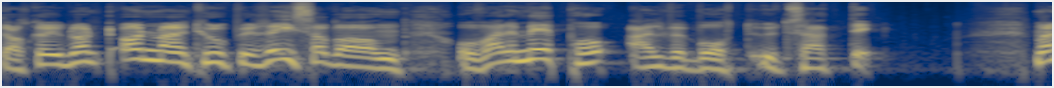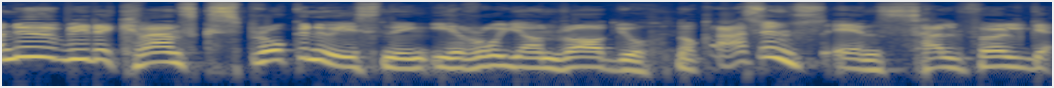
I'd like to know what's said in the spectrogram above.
Da skal vi annet en tur opp i Reisadalen og være med på elvebåtutsetting. Men nå blir det kvensk språkundervisning i Rojan radio, noe jeg syns er en selvfølge.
